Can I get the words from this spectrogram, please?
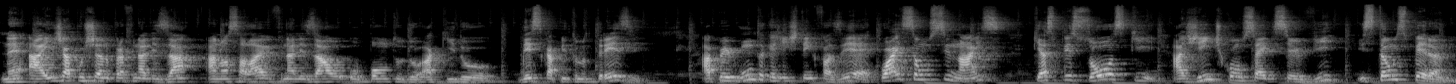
né? Aí já puxando para finalizar a nossa live, finalizar o, o, ponto do, aqui do desse capítulo 13, a pergunta que a gente tem que fazer é quais são os sinais que as pessoas que a gente consegue servir estão esperando,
